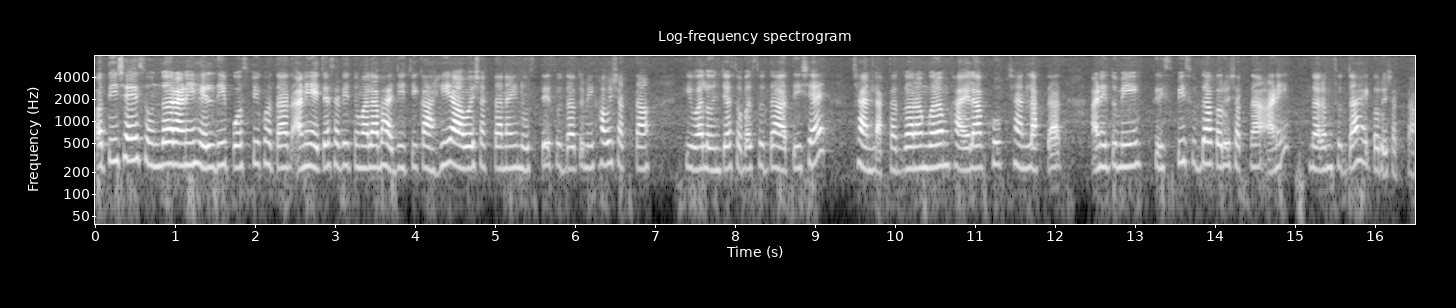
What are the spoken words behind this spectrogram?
अतिशय सुंदर आणि हेल्दी पौष्टिक होतात आणि याच्यासाठी तुम्हाला भाजीची काही आवश्यकता नाही. नुसतेसुद्धा तुम्ही खाऊ शकता किंवा लोणच्यासोबतसुद्धा अतिशय छान लागतात. गरम गरम खायला खूप छान लागतात. आणि तुम्ही क्रिस्पीसुद्धा करू शकता आणि नरमसुद्धा हे करू शकता.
